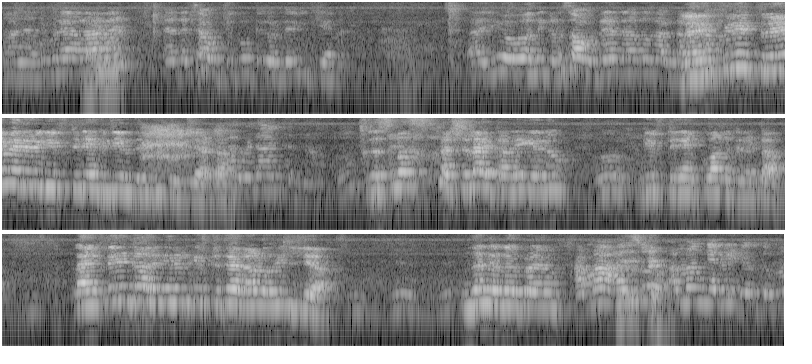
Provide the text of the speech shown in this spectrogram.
ആ, ഞാനിവിടെ കൂട്ടിക്കൊണ്ടിരിക്കുകയാണ് അയ്യോ നിങ്ങളുടെ സൗണ്ട് ലൈഫിൽ ഇത്രയും വലിയൊരു ഗിഫ്റ്റ് ഞങ്ങൾക്ക് ജീവിതത്തിൽ കിട്ടിയിട്ടില്ല കേട്ടോ. ക്രിസ്മസ് സ്പെഷ്യൽ ആയിട്ടാണ് ഈ ഒരു ഗിഫ്റ്റ് ഞങ്ങൾക്ക് വന്നിക്കുന്നത് കേട്ടോ. ലൈഫിൽ ഞങ്ങൾക്ക് ആരെങ്കിലും ഒരു ഗിഫ്റ്റ് തരാനുള്ളവരില്ല. എന്താണ് എന്റെ അഭിപ്രായം? അമ്മ അത് അമ്മ ഇങ്ങനെ വീഡിയോ എടുക്കുമ്പോ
